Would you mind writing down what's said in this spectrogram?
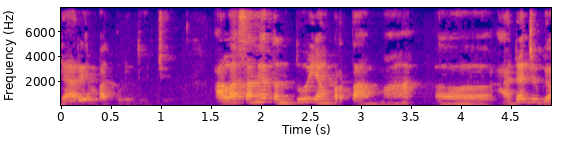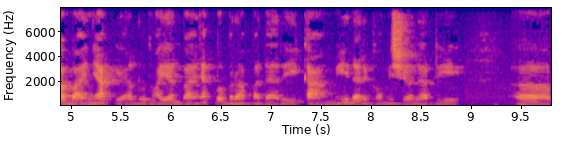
dari 47. Alasannya tentu yang pertama eh, ada juga banyak ya lumayan banyak beberapa dari kami dari komisioner di eh,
